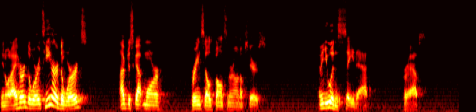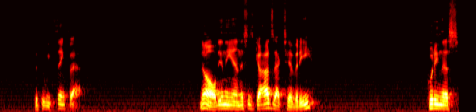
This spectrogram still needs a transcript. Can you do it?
You know what? I heard the words, he heard the words. I've just got more brain cells bouncing around upstairs. I mean, you wouldn't say that, perhaps. But do we think that? No, in the end, this is God's activity, putting this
